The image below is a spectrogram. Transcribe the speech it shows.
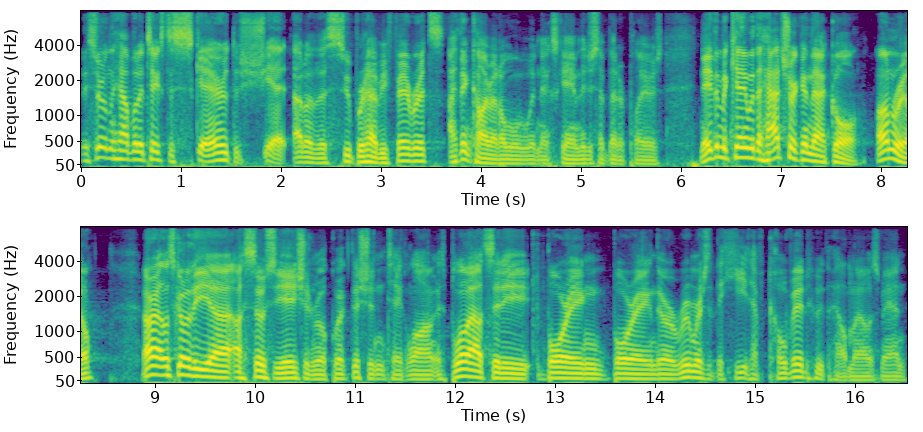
they certainly have what it takes to scare the shit out of the super heavy favorites. I think Colorado will win next game. They just have better players. Nathan MacKinnon with a hat trick in that goal, unreal. All right, let's go to the uh, association real quick. This shouldn't take long. It's blowout city, boring, boring. There are rumors that the Heat have COVID. Who the hell knows, man?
